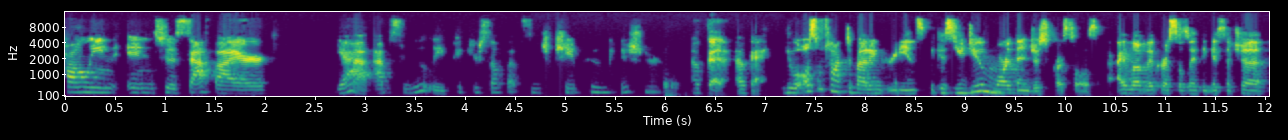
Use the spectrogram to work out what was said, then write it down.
calling into Sapphire, yeah, absolutely. Pick yourself up some shampoo and conditioner. Oh, good. Okay. You also talked about ingredients because you do more than just crystals. I love the crystals. I think it's such a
